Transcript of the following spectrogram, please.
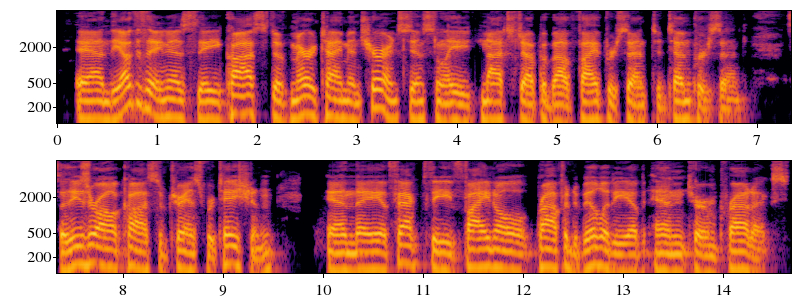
and the other thing is the cost of maritime insurance instantly notched up about 5% to 10%. So these are all costs of transportation and they affect the final profitability of end term products.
